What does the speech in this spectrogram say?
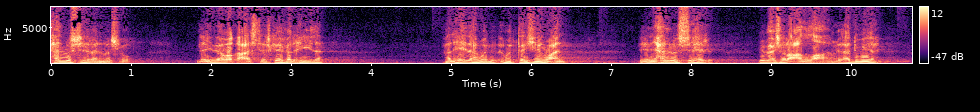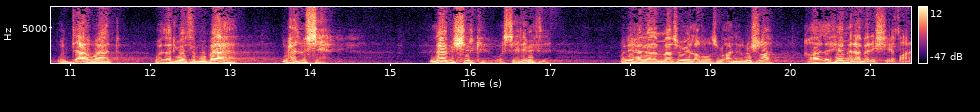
حل السحر عن المسحور. إذا وقع السحر كيف الحيلة؟ فالحيلة هو التنشير عنه. يعني حل السحر بما شرع الله من الأدوية والدعوات والأدوية المباحة يحل السحر. لا بالشرك والسحر مثله. ولهذا لما سئل الرسول عن النشرة قال هي من عمل الشيطان.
